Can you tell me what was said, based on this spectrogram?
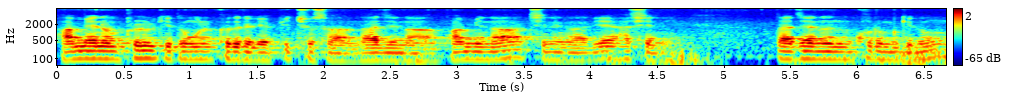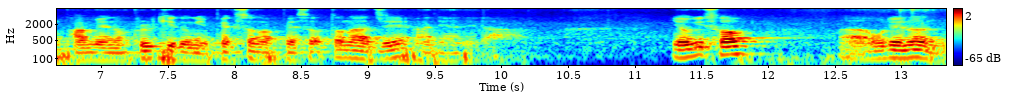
밤에는 불 기둥을 그들에게 비추사 낮이나 밤이나 진행하게 하시니 낮에는 구름 기둥, 밤에는 불 기둥이 백성 앞에서 떠나지 아니하니라. 여기서 아, 우리는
